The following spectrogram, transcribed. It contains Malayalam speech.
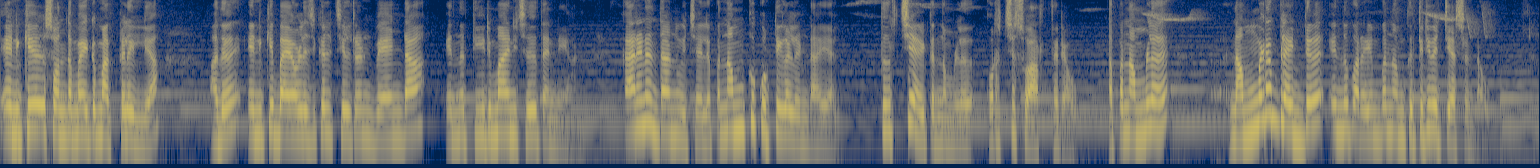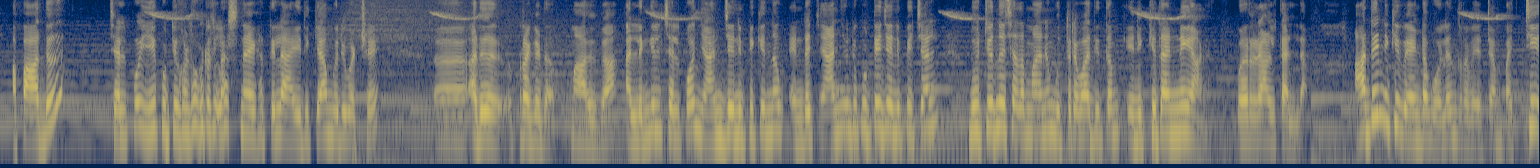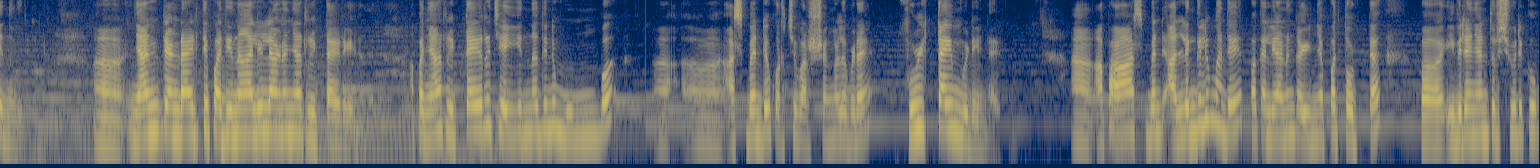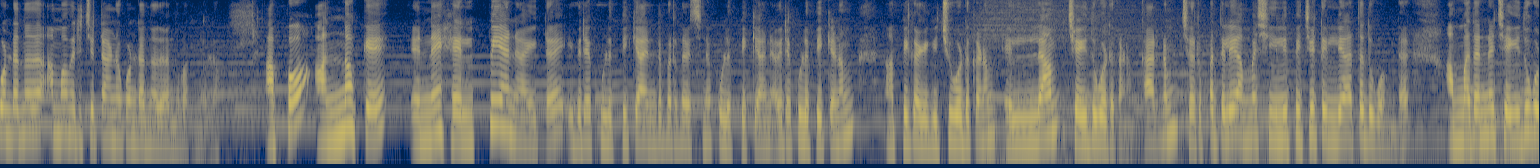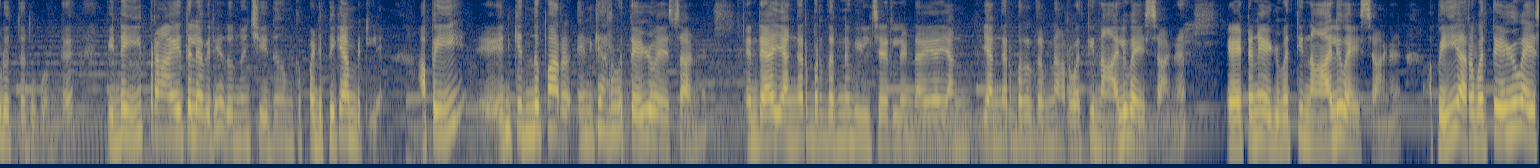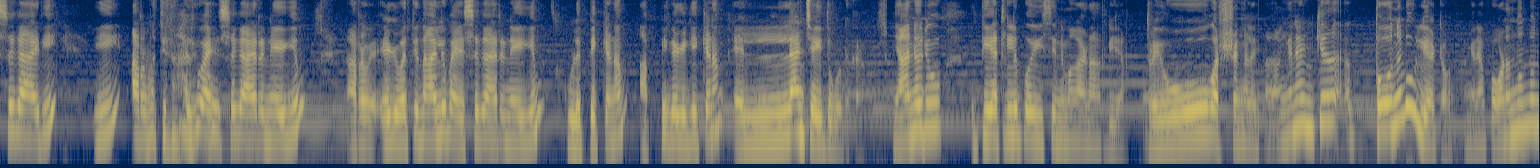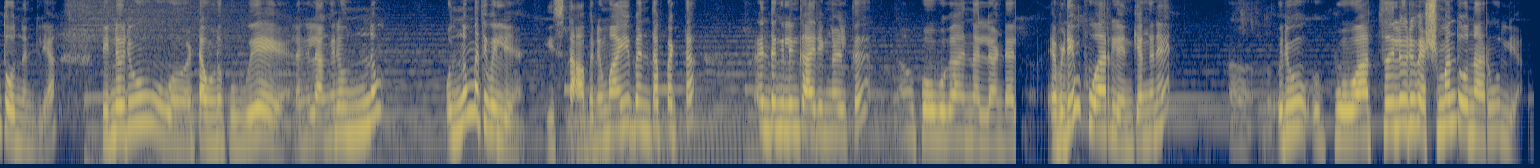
എനിക്ക് സ്വന്തമായിട്ട് മക്കളില്ല. അത് എനിക്ക് ബയോളജിക്കൽ ചിൽഡ്രൻ വേണ്ട എന്ന് തീരുമാനിച്ചത് തന്നെയാണ്. കാരണം എന്താണെന്ന് വെച്ചാൽ ഇപ്പം നമുക്ക് കുട്ടികൾ ഉണ്ടായാൽ തീർച്ചയായിട്ടും നമ്മൾ കുറച്ച് സ്വാർത്ഥരാകും അപ്പം നമ്മൾ നമ്മുടെ ബ്ലഡ് എന്ന് പറയുമ്പോൾ നമുക്ക് ഇത്തിരി വ്യത്യാസം ഉണ്ടാവും. അപ്പം അത് ചിലപ്പോൾ ഈ കുട്ടികളോടുള്ള സ്നേഹത്തിലായിരിക്കാം ഒരു പക്ഷേ അത് പ്രകടമാകുക. അല്ലെങ്കിൽ ചിലപ്പോൾ ഞാൻ ജനിപ്പിക്കുന്ന എന്റെ ഞാൻ ഒരു കുട്ടിയെ ജനിപ്പിച്ചാൽ നൂറ്റിയൊന്ന് ശതമാനം ഉത്തരവാദിത്തം എനിക്ക് തന്നെയാണ്. വേറൊരാൾക്കല്ല. അതെനിക്ക് വേണ്ട പോലെ നിറവേറ്റാൻ പറ്റി എന്ന് വരുന്നു. ഞാൻ രണ്ടായിരത്തി പതിനാലിലാണ് ഞാൻ റിട്ടയർ ചെയ്യുന്നത് അപ്പം ഞാൻ റിട്ടയർ ചെയ്യുന്നതിന് മുമ്പ് ഹസ്ബൻഡ് കുറച്ച് വർഷങ്ങൾ ഇവിടെ ഫുൾ ടൈം ഇവിടെ ഉണ്ടായിരുന്നു. അപ്പോൾ ആ ഹസ്ബൻഡ് അല്ലെങ്കിലും അതെ ഇപ്പോൾ കല്യാണം കഴിഞ്ഞപ്പോൾ തൊട്ട് ഇപ്പോൾ ഇവരെ ഞാൻ തൃശ്ശൂർക്ക് കൊണ്ടുവന്നത് അമ്മ മരിച്ചിട്ടാണ് കൊണ്ടുവന്നത് എന്ന് പറഞ്ഞല്ലോ. അപ്പോൾ അന്നൊക്കെ എന്നെ ഹെൽപ്പ് ചെയ്യാനായിട്ട് ഇവരെ കുളിപ്പിക്കാൻ എന്റെ ബ്രദേഴ്സിനെ കുളിപ്പിക്കാൻ അവരെ കുളിപ്പിക്കണം അപ്പി കഴുകിച്ചു കൊടുക്കണം എല്ലാം ചെയ്തു കൊടുക്കണം. കാരണം ചെറുപ്പത്തിലെ അമ്മ ശീലിപ്പിച്ചിട്ടില്ലാത്തത് കൊണ്ട് അമ്മ തന്നെ ചെയ്തു കൊടുത്തത് കൊണ്ട് പിന്നെ ഈ പ്രായത്തിൽ അവരെ അതൊന്നും ചെയ്ത് നമുക്ക് പഠിപ്പിക്കാൻ പറ്റില്ല. അപ്പോൾ ഈ എനിക്കിന്ന് പറ എനിക്ക് അറുപത്തേഴ് വയസ്സാണ്. എന്റെ യങ്ങർ ബ്രദറിന് വീൽ ചെയറിലുണ്ടായ യങ് യങ്ങർ ബ്രദറിന് അറുപത്തി നാല് വയസ്സാണ്. ഏട്ടന് എഴുപത്തി നാല് വയസ്സാണ്. അപ്പോൾ ഈ അറുപത്തേഴ് വയസ്സുകാരി ഈ അറുപത്തിനാല് വയസ്സുകാരനെയും അറുപ എഴുപത്തിനാല് വയസ്സുകാരനെയും കുളിപ്പിക്കണം അപ്പി കഴുകിക്കണം എല്ലാം ചെയ്തു കൊടുക്കണം. ഞാനൊരു തിയേറ്ററിൽ പോയി സിനിമ കാണാറില്ല. എത്രയോ വർഷങ്ങൾ അങ്ങനെ എനിക്ക് തോന്നണില്ല കേട്ടോ. അങ്ങനെ പോകണമെന്നൊന്നും തോന്നുന്നില്ല പിന്നെ ഒരു ടൗണ് പോവുകയെ അല്ലെങ്കിൽ അങ്ങനെ ഒന്നും ഒന്നും പതിവില്ല ഞാൻ. ഈ സ്ഥാപനവുമായി ബന്ധപ്പെട്ട എന്തെങ്കിലും കാര്യങ്ങൾക്ക് പോവുക എന്നല്ലാണ്ട് എവിടെയും പോകാറില്ല എനിക്കങ്ങനെ ഒരു പോവാത്തതിലൊരു വിഷമം തോന്നാറുമില്ല.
